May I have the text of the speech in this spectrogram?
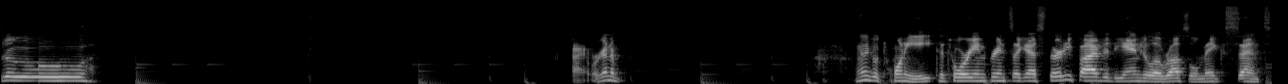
So All right, we're gonna. I'm gonna go 28 to Taurean Prince, I guess. 35 to D'Angelo Russell makes sense.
